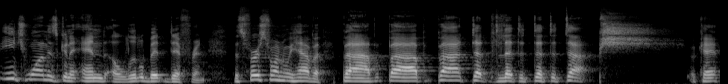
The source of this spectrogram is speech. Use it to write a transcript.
each one is going to end a little bit different. This first one we have a ba ba ba da da da da da psh, okay?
